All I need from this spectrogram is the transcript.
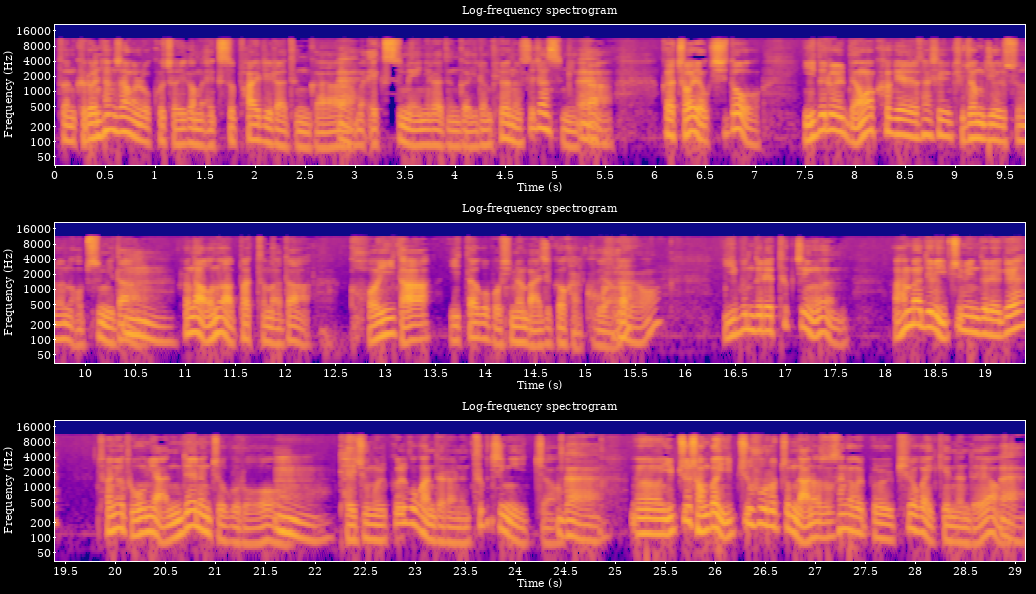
어떤 그런 현상을 놓고 저희가 뭐 X 파일이라든가 네. 뭐 X맨이라든가 이런 표현을 쓰지 않습니까? 네. 그러니까 저 역시도 이들을 명확하게 사실 규정 지을 수는 없습니다. 음. 그러나 어느 아파트마다 거의 다 있다고 보시면 맞을 것 같고요. 그래요? 이분들의 특징은 한마디로 입주민들에게 전혀 도움이 안 되는 쪽으로 음. 대중을 끌고 간다라는 특징이 있죠. 네. 어, 입주 전과 입주 후로 좀 나눠서 생각을 볼 필요가 있겠는데요. 네.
